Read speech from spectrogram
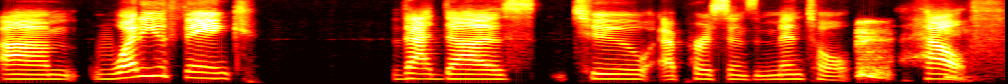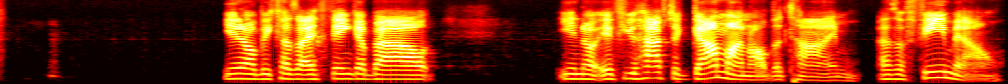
um, what do you think that does to a person's mental health you know because i think about you know if you have to gaman all the time as a female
